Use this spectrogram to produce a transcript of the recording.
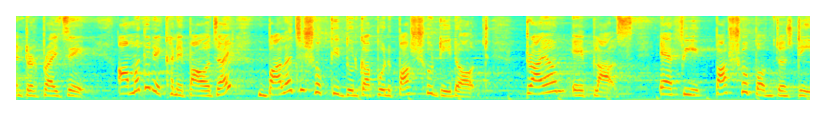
এন্টারপ্রাইজে। আমাদের এখানে পাওয়া যায় বালাজি শক্তি দুর্গাপুর পাঁচশো ডি রড, ট্রায়াম এ প্লাস, এফি পাঁচশো পঞ্চাশ ডি।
